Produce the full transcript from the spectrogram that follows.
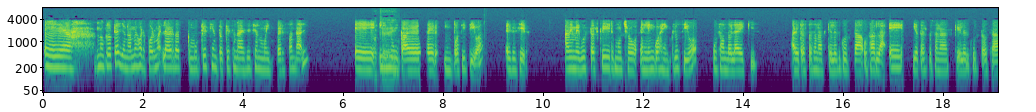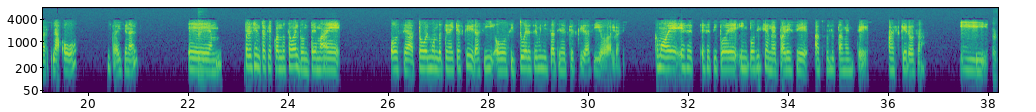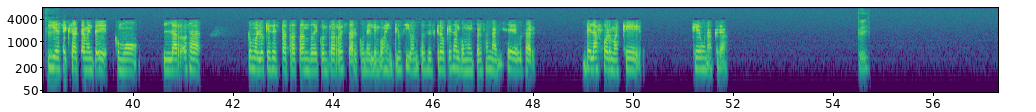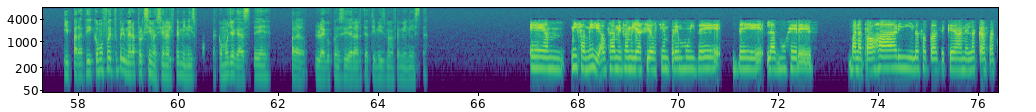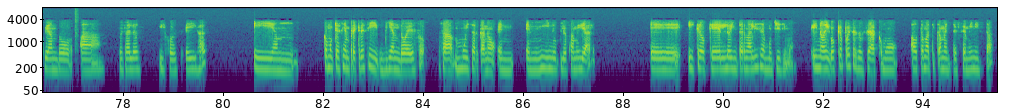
Eh, no creo que haya una mejor forma. La verdad, como que siento que es una decisión muy personal eh, y nunca debe ser impositiva. Es decir, a mí me gusta escribir mucho en lenguaje inclusivo usando la X. Hay otras personas que les gusta usar la E y otras personas que les gusta usar la O, el tradicional. Eh, pero siento que cuando se vuelve un tema de, o sea, todo el mundo tiene que escribir así, o si tú eres feminista tienes que escribir así o algo así. Como de ese, ese tipo de imposición me parece absolutamente asquerosa. Y, y es exactamente como la, o sea, como lo que se está tratando de contrarrestar con el lenguaje inclusivo. Entonces creo que es algo muy personal y se debe usar de la forma que, que una crea. Y para ti, ¿cómo fue tu primera aproximación al feminismo? ¿Cómo llegaste para luego considerarte a ti misma feminista? Em, mi familia, o sea, mi familia ha sido siempre muy de, de las mujeres van a trabajar y los papás se quedan en la casa cuidando a, pues, a los hijos e hijas. Y em, como que siempre crecí viendo eso o sea, muy cercano en, en mi núcleo familiar. Eh, y creo que lo internalicé muchísimo. Y no digo que pues eso sea como automáticamente feminista,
